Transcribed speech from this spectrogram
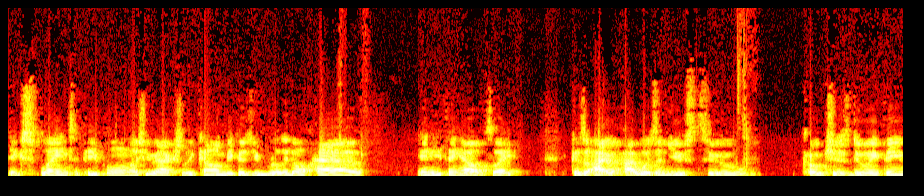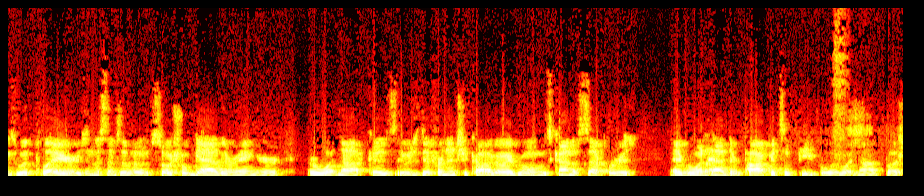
explain to people unless you actually come because you really don't have anything else. Like, because I, I wasn't used to coaches doing things with players in the sense of a social gathering or, or whatnot, because it was different in Chicago. Everyone was kind of separate. Everyone had their pockets of people or whatnot. But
